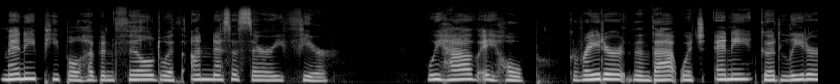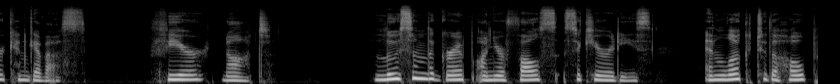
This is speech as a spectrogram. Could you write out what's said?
Many people have been filled with unnecessary fear. We have a hope greater than that which any good leader can give us. Fear not. Loosen the grip on your false securities and look to the hope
